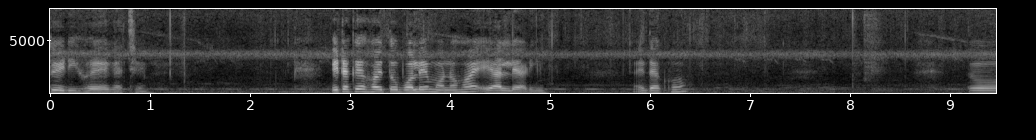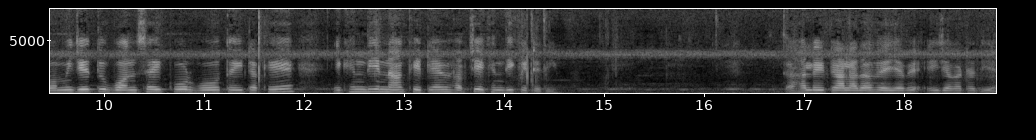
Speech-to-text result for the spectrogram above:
তৈরি হয়ে গেছে। এটাকে হয়তো বলে মনে হয় এয়ার লেয়ারিং এই দেখো। তো আমি যেহেতু বনসাই করব, তো এইটাকে এখান দিয়ে না কেটে আমি ভাবছি এখান দিয়ে কেটে দিই। তাহলে এটা আলাদা হয়ে যাবে এই জায়গাটা দিয়ে।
